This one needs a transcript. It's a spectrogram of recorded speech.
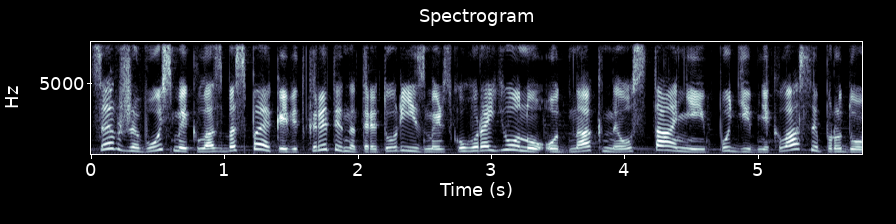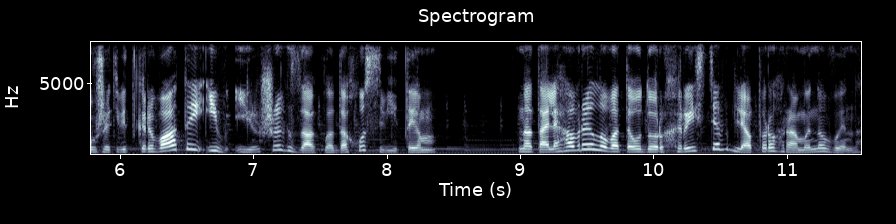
Це вже восьмий клас безпеки, відкритий на території Ізмельського району, однак не останній. Подібні класи продовжать відкривати і в інших закладах освіти. Наталя Гаврилова, Теодор Христяв для програми новин.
